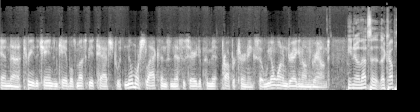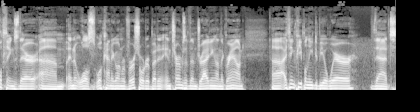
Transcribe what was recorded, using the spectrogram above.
And uh, three, the chains and cables must be attached with no more slack than is necessary to permit proper turning. So we don't want them dragging on the ground. You know, that's a, a couple things there, um, and it will we'll kind of go in reverse order. But in, in terms of them dragging on the ground, uh, I think people need to be aware that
